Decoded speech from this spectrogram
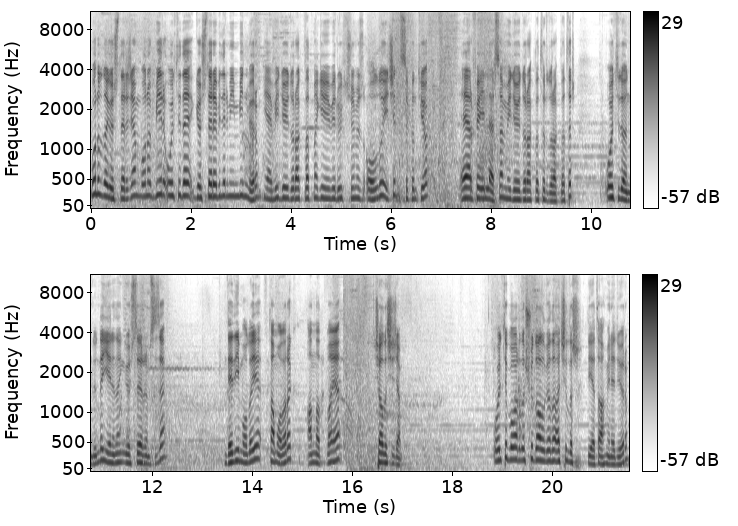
Bunu da göstereceğim. Bunu bir ultide gösterebilir miyim bilmiyorum. Yani videoyu duraklatma gibi bir lüksümüz olduğu için sıkıntı yok. Eğer faillersem videoyu duraklatır duraklatır. Ulti döndüğünde yeniden gösteririm size dediğim olayı tam olarak anlatmaya çalışacağım. Ulti bu arada şu dalgada açılır diye tahmin ediyorum.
